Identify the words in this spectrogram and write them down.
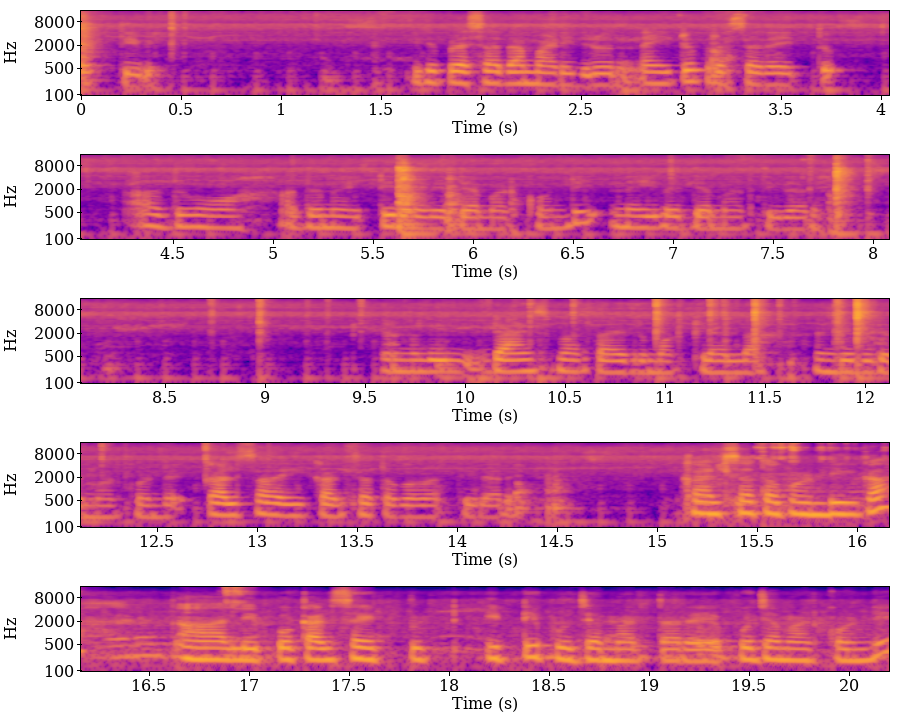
ಹೋಗ್ತೀವಿ. ಇದು ಪ್ರಸಾದ ಮಾಡಿದರು. ನೈಟು ಪ್ರಸಾದ ಇತ್ತು. ಅದು ಅದನ್ನು ಇಟ್ಟು ನೈವೇದ್ಯ ಮಾಡ್ಕೊಂಡು ನೈವೇದ್ಯ ಮಾಡ್ತಿದ್ದಾರೆ. ಆಮೇಲೆ ಇಲ್ಲಿ ಡ್ಯಾನ್ಸ್ ಮಾಡ್ತಾಯಿದ್ರು ಮಕ್ಕಳೆಲ್ಲ. ಹಂಗೆ ಬಿಡು ಮಾಡಿಕೊಂಡೆ. ಕಳಸ ಈ ಕಳಸ ಬರ್ತಿದ್ದಾರೆ. ಕಳಸ ತಗೊಂಡು ಈಗ ಆ, ಅಲ್ಲಿ ಪು ಕಳಸ ಇಟ್ಬಿಟ್ಟು ಇಟ್ಟು ಪೂಜೆ ಮಾಡ್ತಾರೆ. ಪೂಜೆ ಮಾಡ್ಕೊಂಡು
